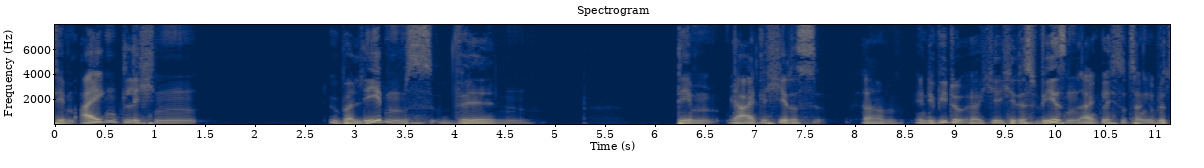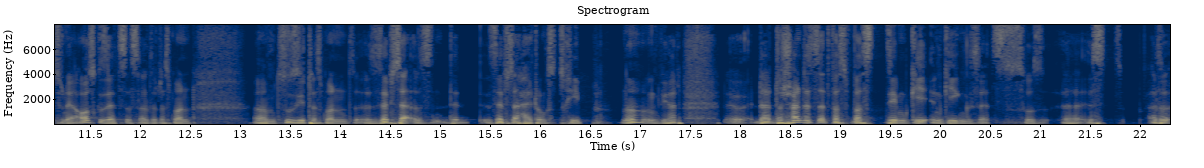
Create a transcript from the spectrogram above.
dem eigentlichen Überlebenswillen, dem ja eigentlich jedes ähm, Individu, äh, jedes Wesen eigentlich sozusagen evolutionär ausgesetzt ist, also dass man ähm, zusieht, dass man Selbst, Selbsterhaltungstrieb ne, irgendwie hat. Äh, da, da scheint es etwas, was dem entgegengesetzt so, äh, ist. Also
